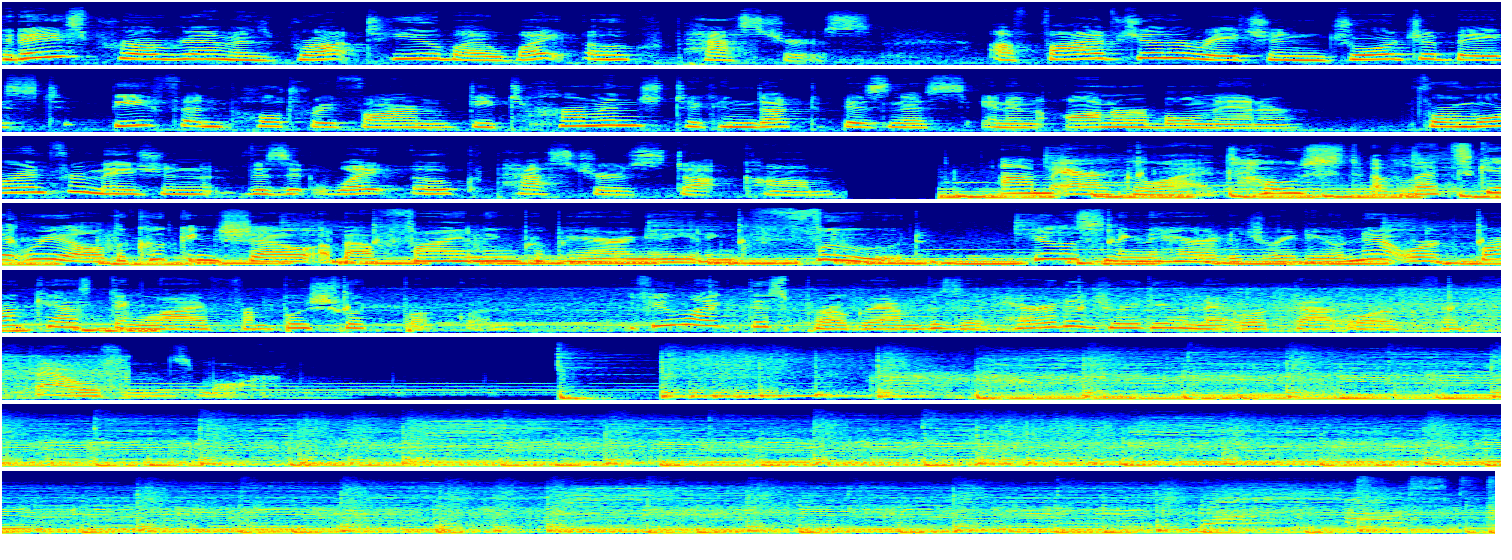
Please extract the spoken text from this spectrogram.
Today's program is brought to you by White Oak Pastures, a five generation Georgia based beef and poultry farm determined to conduct business in an honorable manner. For more information, visit whiteoakpastures.com. I'm Erica Wides, host of Let's Get Real, the cooking show about finding, preparing, and eating food. You're listening to Heritage Radio Network, broadcasting live from Bushwick, Brooklyn. If you like this program, visit heritageradionetwork.org for thousands more.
